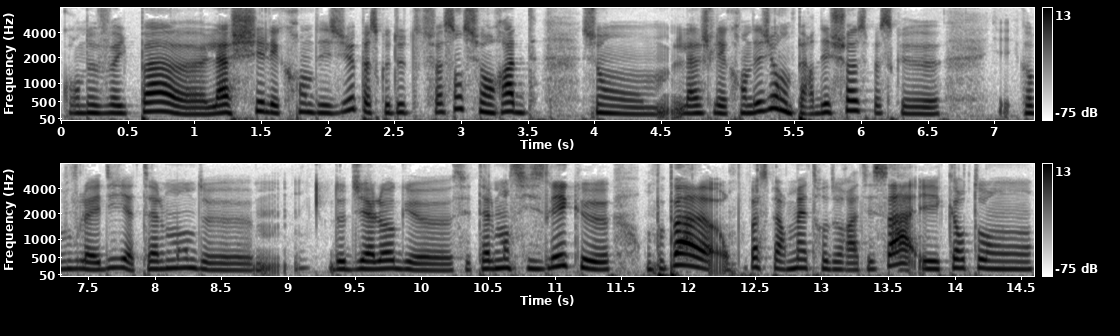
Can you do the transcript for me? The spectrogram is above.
qu'on ne veuille pas euh, lâcher l'écran des yeux. Parce que de toute façon si on rate, si on lâche l'écran des yeux, on perd des choses. Parce que comme vous l'avez dit, il y a tellement de, de dialogues, euh, c'est tellement ciselé que on peut pas on peut pas se permettre de rater ça. Et quand on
